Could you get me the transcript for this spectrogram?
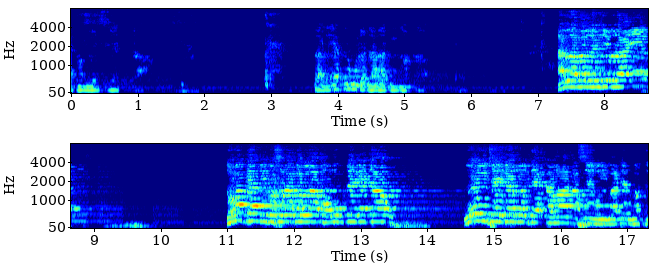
এখন বলছি একটা। তাহলে এতগুলো ডানা কি দরকার? আল্লাহ বললেন, জিব্রাইল, তোমাকে আমি ঘোষণা করলাম, অমুক জায়গায় যাও। ওই জায়গার মধ্যে একটা মাঠ আছে, ওই মাঠের মধ্যে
